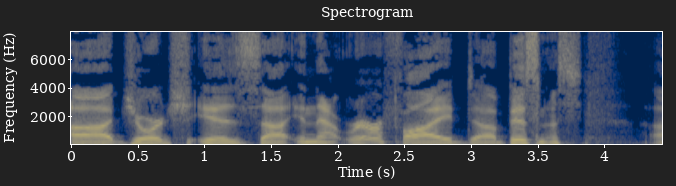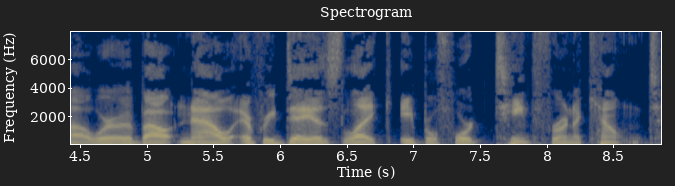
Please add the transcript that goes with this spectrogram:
Uh, George is uh, in that rarefied uh, business uh, where about now every day is like April 14th for an accountant.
